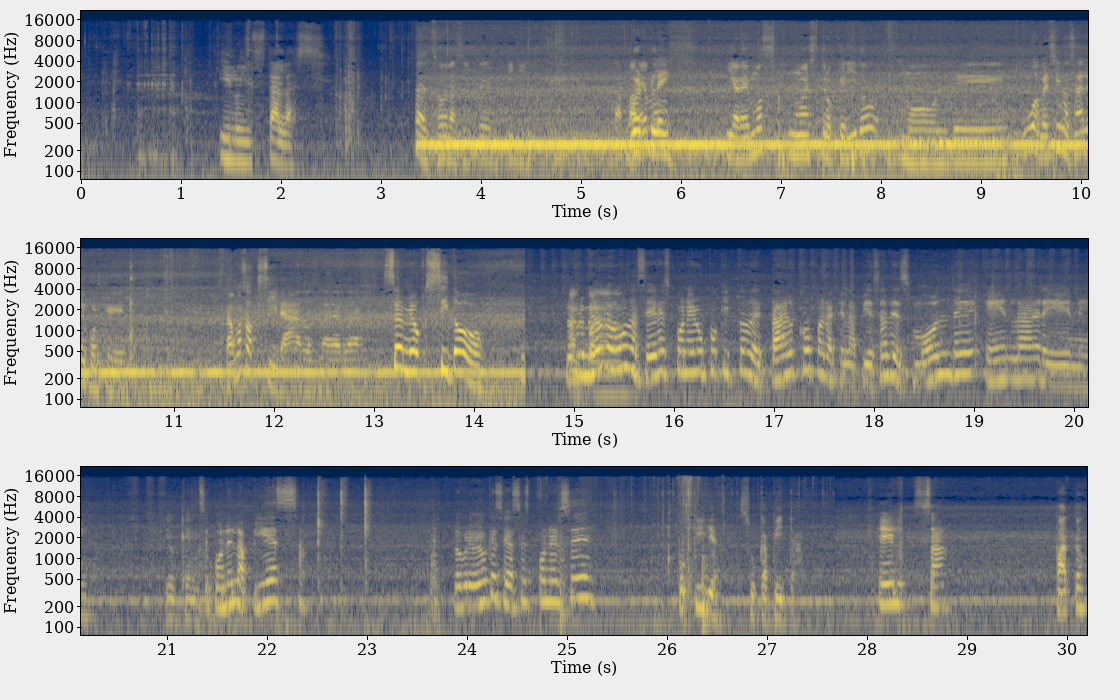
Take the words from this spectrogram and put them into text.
y lo instalas. El sol así que. Y haremos nuestro querido molde. Uh, a ver si nos sale porque estamos oxidados, la verdad. Se me oxidó. Lo primero que vamos a hacer es poner un poquito de talco para que la pieza desmolde en la arena. Yo que Se pone la pieza. Lo primero que se hace es ponerse poquilla. Su capita. El sa. Pato.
